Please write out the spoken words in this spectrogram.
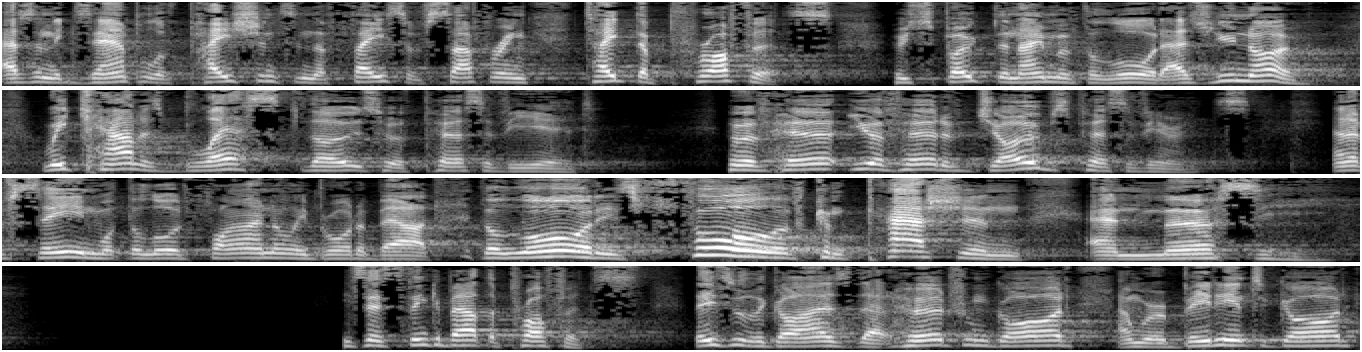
as an example of patience in the face of suffering, take the prophets who spoke the name of the Lord. As you know, we count as blessed those who have persevered, who have heard, you have heard of Job's perseverance and have seen what the Lord finally brought about. The Lord is full of compassion and mercy. He says, Think about the prophets. These were the guys that heard from God and were obedient to God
